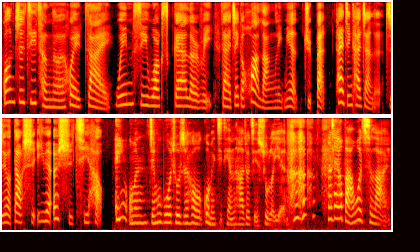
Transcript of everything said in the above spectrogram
光之基层呢会在 Whimsy Works Gallery 在这个画廊里面举办，它已经开展了，只有到十一月二十七号。哎，我们节目播出之后，过没几天它就结束了耶，大家要把握起来。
